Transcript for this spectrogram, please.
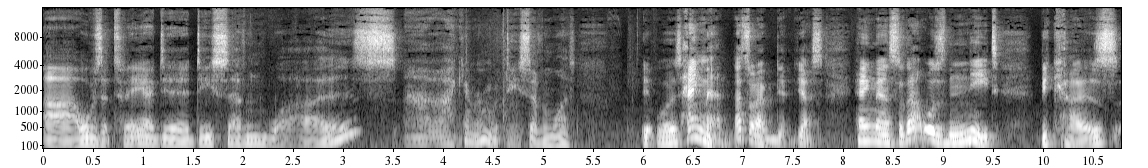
uh, what was it? Today I did day seven was. Uh, I can't remember what day seven was. It was Hangman. That's what I did. Yes, Hangman. So that was neat because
